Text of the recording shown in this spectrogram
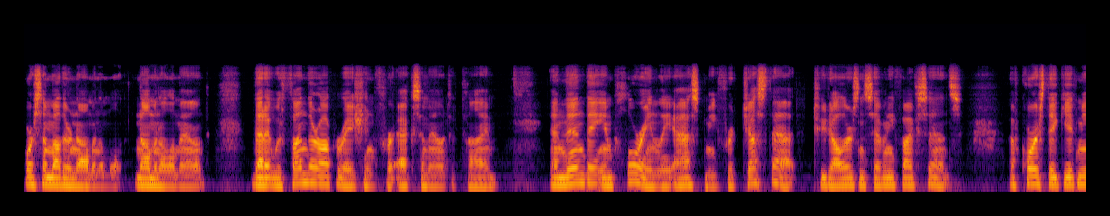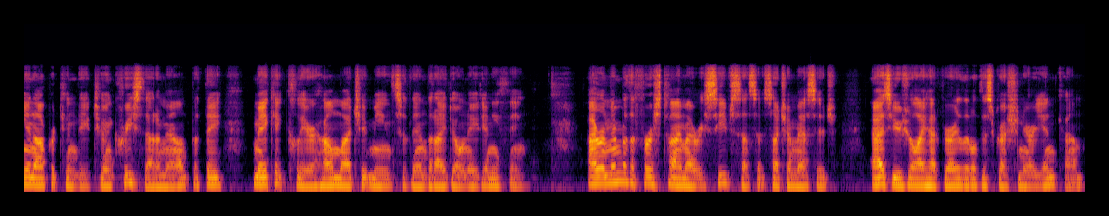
or some other nominal, nominal amount, that it would fund their operation for X amount of time. And then they imploringly ask me for just that $2.75. Of course, they give me an opportunity to increase that amount, but they make it clear how much it means to them that I donate anything. I remember the first time I received such a message. As usual, I had very little discretionary income.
